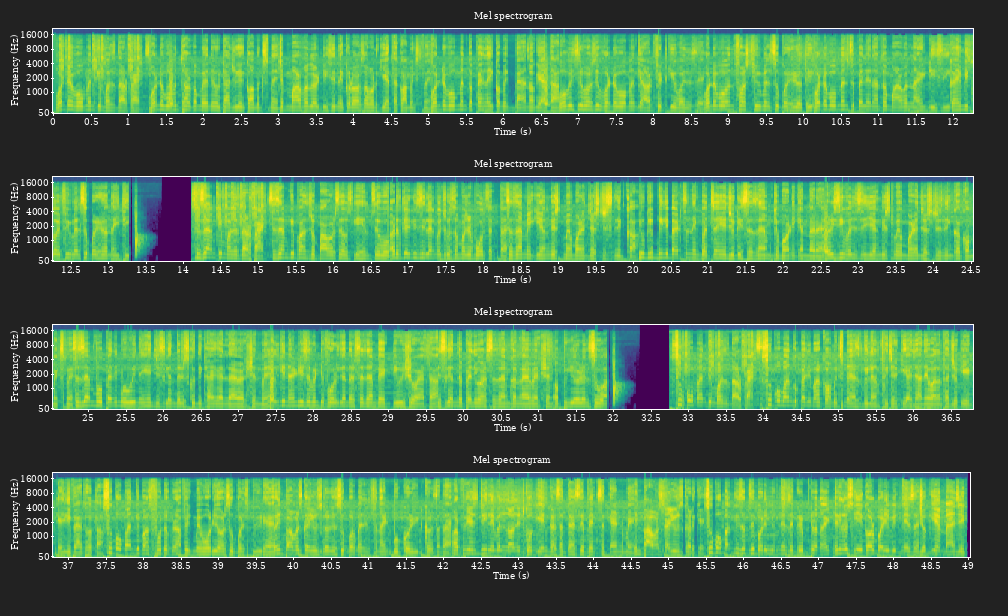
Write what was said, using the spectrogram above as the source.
Wonder woman के मज़ेदार facts wonder woman third का मैंने उठा चुके कॉमिक्स में, जब मार्वल और डीसी ने क्रॉस ओवर किया था कॉमिक्स में। वंडर वुमन का पहला ही कॉमिक बैन हो गया था। वो भी सिर्फ़ और सिर्फ़ वंडर वुमन के आउटफिट की वजह से। Wonder Woman first female super hero थी। वंडर वुमन से पहले ना तो मार्वल ना ही डीसी कहीं भी कोई फीमेल सुपर हीरो नहीं थी। सजैम के मज़ेदार फैक्ट सजैम के पास जो पावर्स है, उसकी हेल्प से वो अर्थ के किसी लैंग्वेज को समझ बोल सकता है। सजैम एक यंगेस्ट मेंबर है जस्टिस लीग का। क्योंकि बिली बैटसन एक बच्चा है जो कि सजैम के बॉडी के अंदर है। और इसी वजह से यंगेस्ट मेंबर है जस्टिस लीग का कॉमिक्स में। सजैम वो पहली मूवी नहीं है जिसके अंदर इसको दिखाया गया लाइव एक्शन में। बल्कि नाइनटीन के अंदर सजैम का एक टीवी शो आया था, जिसके अंदर पहली बार सजैम का लाइव एक्शन अपियरेंस हुआ। सुपरमैन के मज़ेदार फैक्ट सुपरमैन को पहली बार कॉमिक्स में एज विलन फीचर किया जाने वाला था, जो कि एक टेलीपैथ होता। सुपरमैन के पास फोटोग्राफिक मेमोरी और सुपर स्पीड है। इन पावर्स का यूज़ करके सुपरमैन इन्फिनाइट बुक को रीड कर सकता है और पीएचडी लेवल नॉलेज को गेन कर सकता है सिर्फ़ एक सेकंड में। इन पावर्स का यूज़ करके। सुपरमैन की सबसे बड़ी वीकनेस है क्रिप्टोनाइट लेकिन उसकी एक और बड़ी वीकनेस है, जो कि है मैजिक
